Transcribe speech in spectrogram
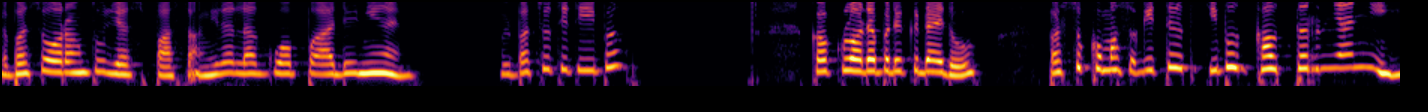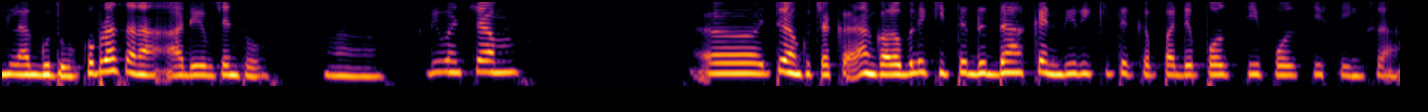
Lepas tu orang tu just pasang je lah lagu apa adanya kan. Lepas tu tiba-tiba kau keluar daripada kedai tu. Lepas tu kau masuk kereta tiba-tiba kau ternyanyi lagu tu. Kau perasan tak ada macam tu? Ha. Dia macam uh, itu yang aku cakap kan kalau boleh kita dedahkan diri kita kepada positive positive things lah.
